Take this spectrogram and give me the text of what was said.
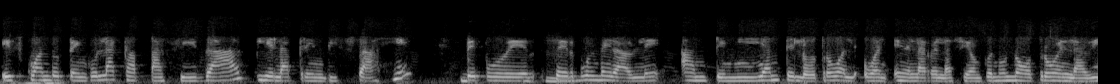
es cuando tengo la capacidad y el aprendizaje de poder ser vulnerable ante mí ante el otro o, al- o en, en la relación con un otro en la vida.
